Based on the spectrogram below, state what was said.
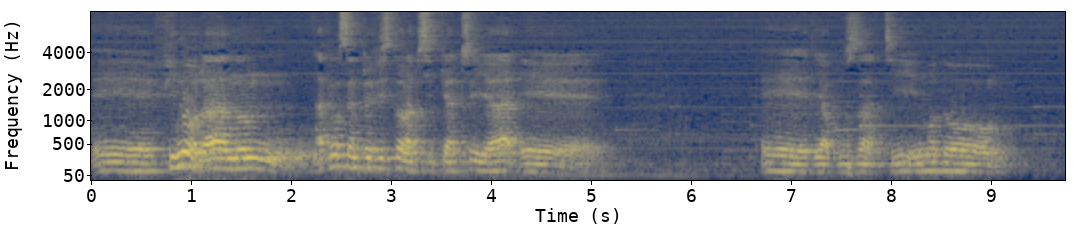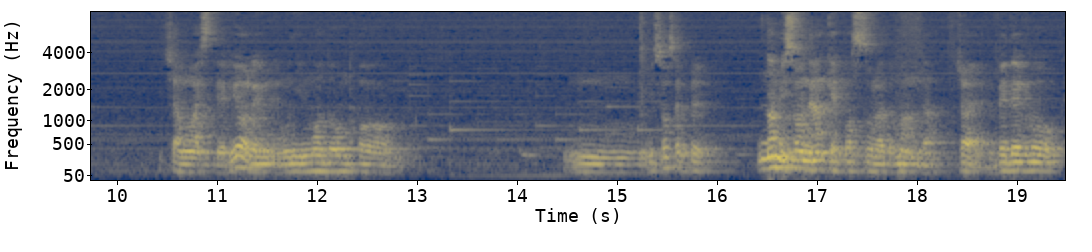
E finora non, avevo sempre visto la psichiatria e, e gli accusati in modo diciamo esteriore, in modo un po'... Mm, mi sono sempre... non mi sono neanche posto la domanda, cioè vedevo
